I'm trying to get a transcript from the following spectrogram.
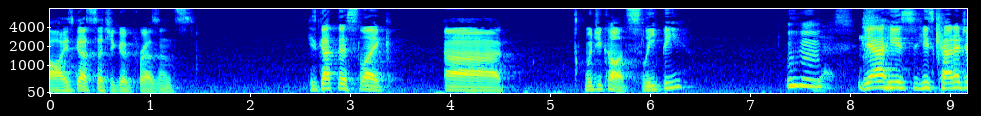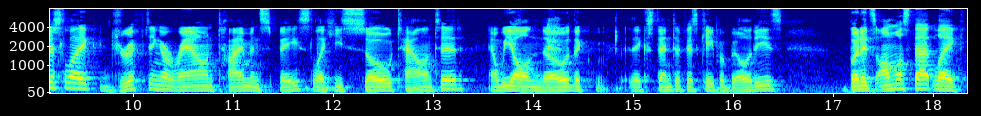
Oh, he's got such a good presence. He's got this like, uh, what'd you call it? Sleepy. Hmm yes. Yeah, he's he's kind of just like drifting around time and space. Like he's so talented, and we all know the, the extent of his capabilities. But it's almost that like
